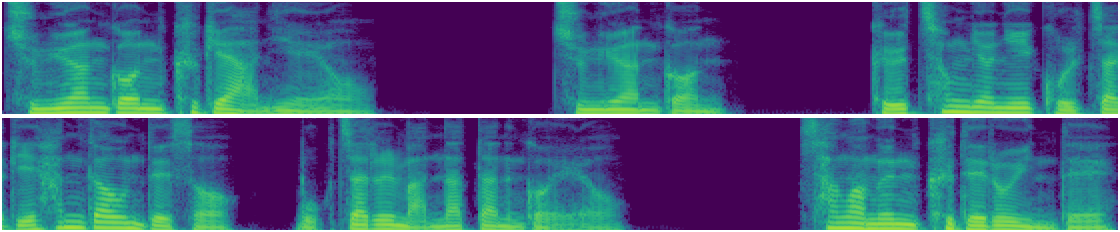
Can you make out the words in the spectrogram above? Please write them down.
중요한 건 그게 아니에요. 중요한 건 그 청년이 골짜기 한가운데서 목자를 만났다는 거예요. 상황은 그대로인데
